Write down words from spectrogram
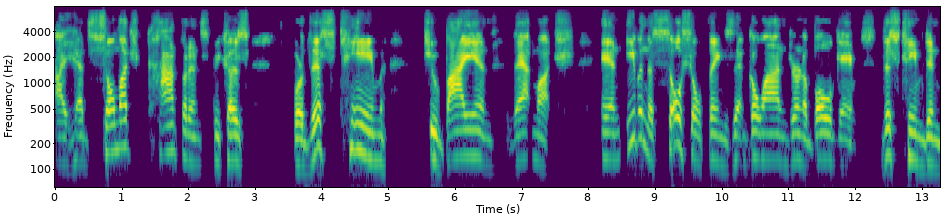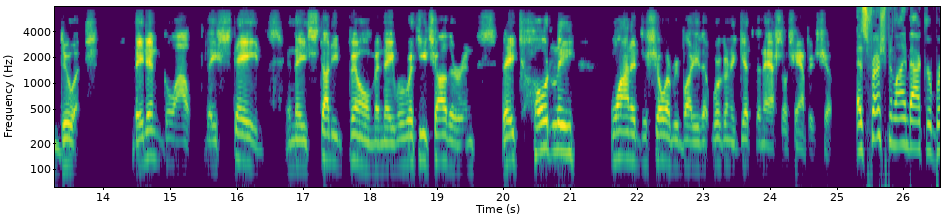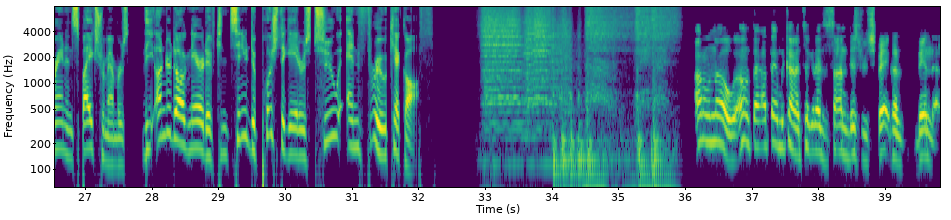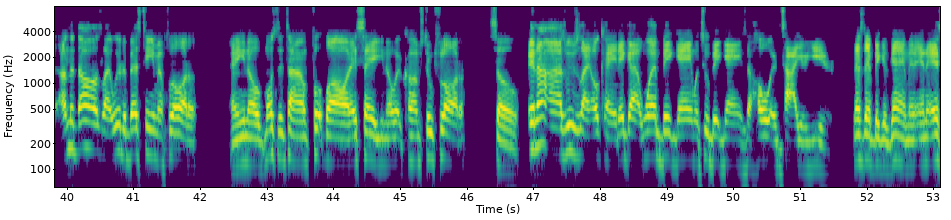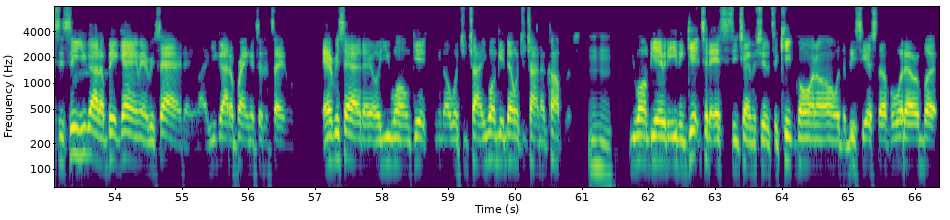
I had so much confidence because for this team to buy in that much and even the social things that go on during a bowl game, this team didn't do it. They didn't go out. They stayed and they studied film and they were with each other and they totally wanted to show everybody that we're going to get the national championship. As freshman linebacker Brandon Spikes remembers, the underdog narrative continued to push the Gators to and through kickoff. I don't know. I don't think. I think we kind of took it as a sign of disrespect because being the underdogs, like we're the best team in Florida, and you know most of the time football they say you know it comes through Florida. So in our eyes, we was like, okay, they got one big game or two big games the whole entire year. That's their biggest game. And in the SEC, you got a big game every Saturday. Like you got to bring it to the table every Saturday, or you won't get you know what you try. You won't get done what you're trying to accomplish. Mm-hmm. You won't be able to even get to the SEC championship to keep going on with the BCS stuff or whatever. But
